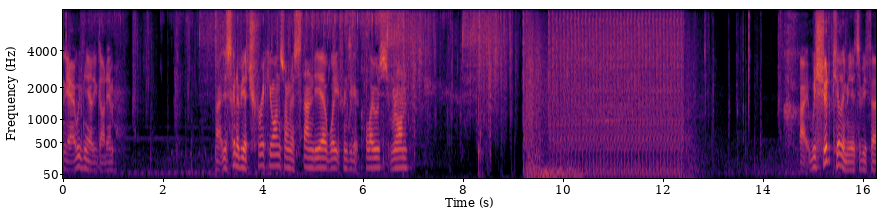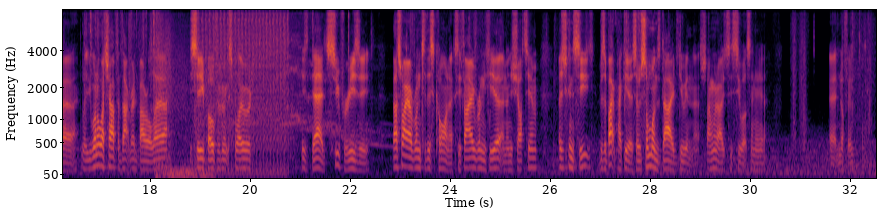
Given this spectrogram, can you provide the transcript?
Yeah, we've nearly got him. Alright, this is going to be a tricky one, so I'm going to stand here, wait for him to get close, run. Alright, we should kill him here, to be fair. Like, you want to watch out for that red barrel there. You see both of them explode. He's dead. Super easy. That's why I run to this corner, because if I run here and then shot him, as you can see, there's a backpack here, so someone's died doing this. I'm going to actually see what's in here. Uh, nothing.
